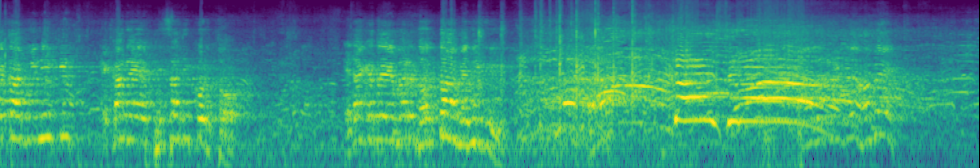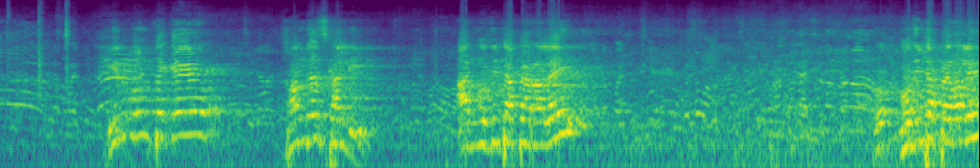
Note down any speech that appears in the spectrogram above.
যেটা মিনি কিট এখানে ফিসারি করতো এটাকে তো এবারে ধরতে হবে নাকি? হবে। বীরভূম থেকে সন্দেশখালী। আর নদীটা পেরালেই নদীটা পেরালেই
